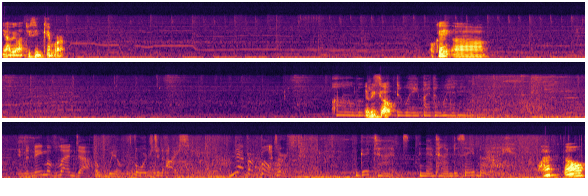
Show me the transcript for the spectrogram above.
Yeah, we want using camera. Okay, um All will Here we go. away by the time to say bye. what? No?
